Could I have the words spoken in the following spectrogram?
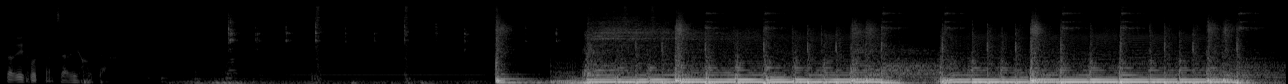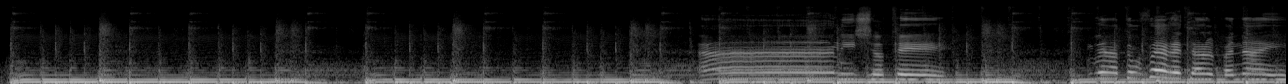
צריך אותה. צריך אותך. אני שותה, ואת עוברת על פניי,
